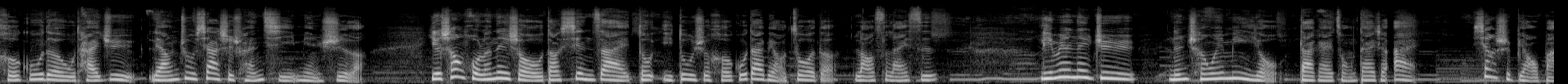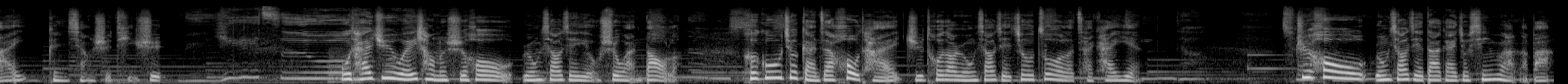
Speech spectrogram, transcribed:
何姑的舞台剧《梁祝夏世传奇》面世了，也唱火了那首到现在都一度是何姑代表作的《劳斯莱斯》。里面那句“能成为密友，大概总带着爱”，像是表白，更像是提示。舞台剧围场的时候，荣小姐有事晚到了，何姑就赶在后台，直拖到荣小姐就座了才开演。之后，荣小姐大概就心软了吧，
